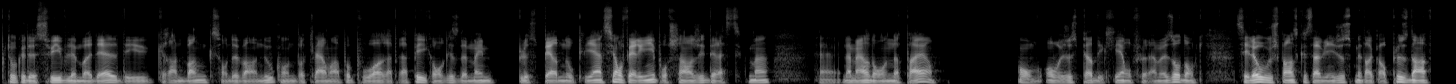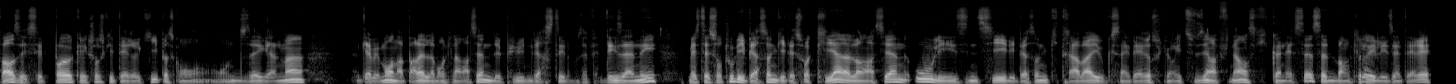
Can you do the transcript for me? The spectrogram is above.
plutôt que de suivre le modèle des grandes banques qui sont devant nous, qu'on ne va clairement pas pouvoir rattraper et qu'on risque de même plus perdre nos clients. Si on fait rien pour changer drastiquement euh, la manière dont on opère, on, on va juste perdre des clients au fur et à mesure. Donc, c'est là où je pense que ça vient juste mettre encore plus d'emphase et c'est pas quelque chose qui était requis parce qu'on disait également. Gab et on en parlait de la Banque Laurentienne depuis l'université. Donc, ça fait des années, mais c'était surtout les personnes qui étaient soit clients à la Laurentienne ou les initiés, les personnes qui travaillent ou qui s'intéressent ou qui ont étudié en finance, qui connaissaient cette banque-là et les intérêts.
